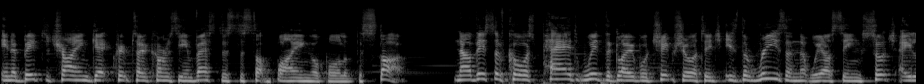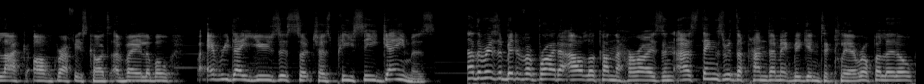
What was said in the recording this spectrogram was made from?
in a bid to try and get cryptocurrency investors to stop buying up all of the stock. Now this of course paired with the global chip shortage is the reason that we are seeing such a lack of graphics cards available for everyday users such as PC gamers. Now, there is a bit of a brighter outlook on the horizon as things with the pandemic begin to clear up a little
